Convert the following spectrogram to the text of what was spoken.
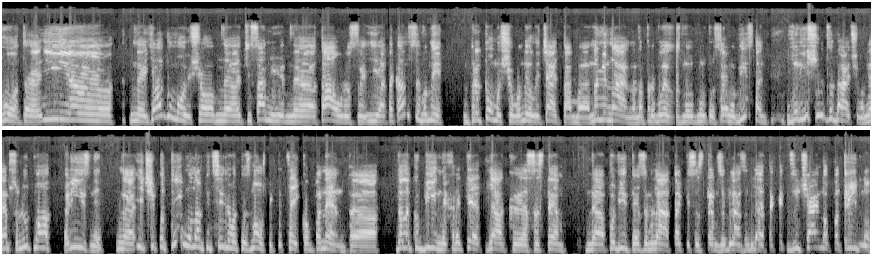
От І е, я думаю, що ті самі Тауруси і Атакамси, вони при тому, що вони летять там номінально на приблизно одну ту саму відстань, вирішують задачі. Вони абсолютно різні. І чи потрібно нам підсилювати знову ж таки цей компонент далекобійних ракет, як систем повітря, земля, так і систем земля, земля, так звичайно потрібно,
